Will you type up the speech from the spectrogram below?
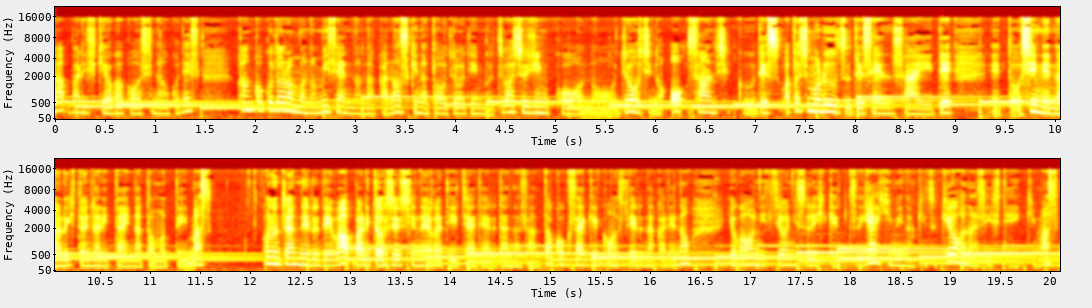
はバリ式ヨガ講師直子です。韓国ドラマの未線の中の好きな登場人物は主人公の上司のお三宿です。私もルーズで繊細でえっと信念のある人になりたいなと思っています。このチャンネルではバリ島出身のヨガティーチャーである旦那さんと国際結婚している中でのヨガを日常にする秘訣や日々の気づきをお話ししていきます。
